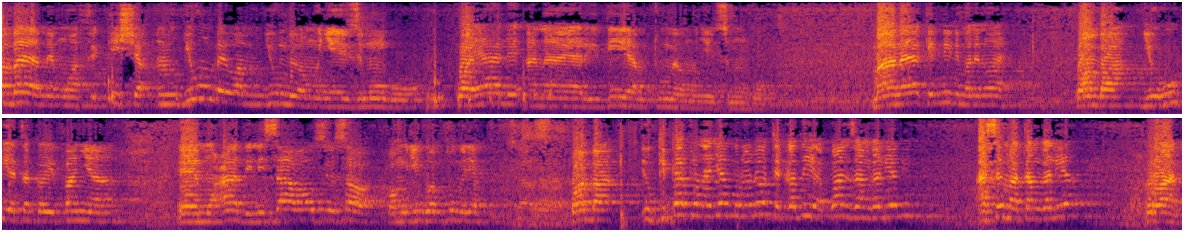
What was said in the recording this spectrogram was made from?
ambaye amemwafikisha mjumbe wa mjumbe wa mwenyezi mungu kwa yale anayoyaridhia mtume wa mwenyezi mungu. Maana yake nini maneno haya? Kwamba juhudi atakayoifanya e, muadhi ni sawa au sio sawa? Kwa mujibu wa mtume jambo kwamba ukipatwa na jambo lolote kadhia kwanza angalia nini? Asema ataangalia qurani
